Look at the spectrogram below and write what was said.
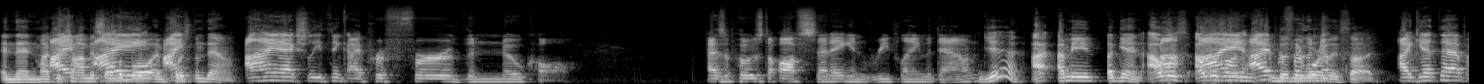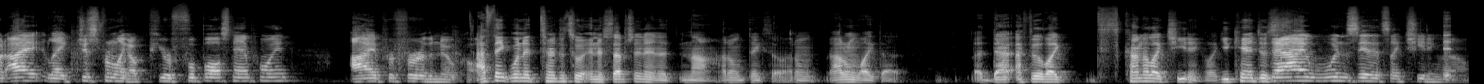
and then Michael I- Thomas saw the ball and I- pushed them down. I actually think I prefer the no call as opposed to offsetting and replaying the down. Yeah, I, I mean, again, I was I was on I the New the no- Orleans side. I get that, but I like just from like a pure football standpoint, I prefer the no call. I think when it turns into an interception and a, nah, I don't think so. I don't I don't like that. Uh, that I feel like it's kind of like cheating. Like you can't just I wouldn't say that's like cheating though.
